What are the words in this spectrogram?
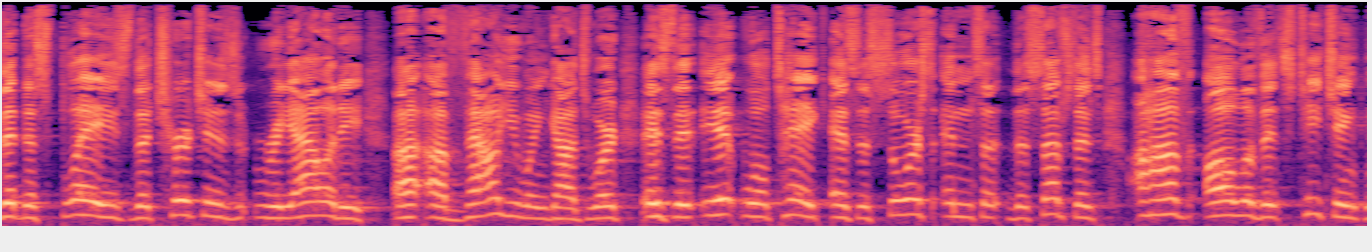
that displays the church's reality uh, of valuing God's word is that it will take as the source and the substance of all of its teaching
